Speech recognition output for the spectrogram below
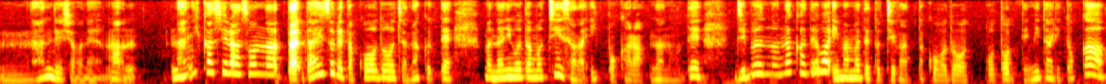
うん、何でしょうね。まあ何かしらそんな大それた行動じゃなくて、まあ、何事も小さな一歩からなので自分の中では今までと違った行動をとってみたりとか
